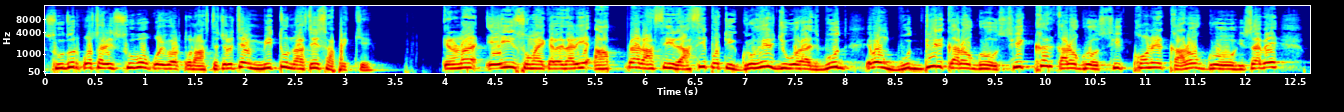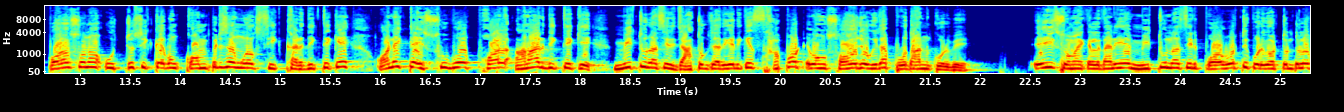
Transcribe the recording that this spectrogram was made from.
সুদূর প্রসারী শুভ পরিবর্তন আসতে চলেছে। মিথুন রাশির সাপেক্ষে। কেননা এই সময়কালে দাঁড়িয়ে আপনার রাশি রাশিপতি গ্রহের যুবরাজ বুধ এবং বুদ্ধির কারক গ্রহ শিক্ষার কারক গ্রহ শিক্ষণের কারক গ্রহ হিসাবে পড়াশোনা, উচ্চশিক্ষা এবং কম্পিটিশনমূলক শিক্ষার দিক থেকে অনেকটাই শুভ ফল আনার দিক থেকে মৃত্যু রাশির জাতক জাতিকারীকে সাপোর্ট এবং সহযোগিতা প্রদান করবে। এই সময়কালে দাঁড়িয়ে মিথুন রাশির পরবর্তী পরিবর্তন হলো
